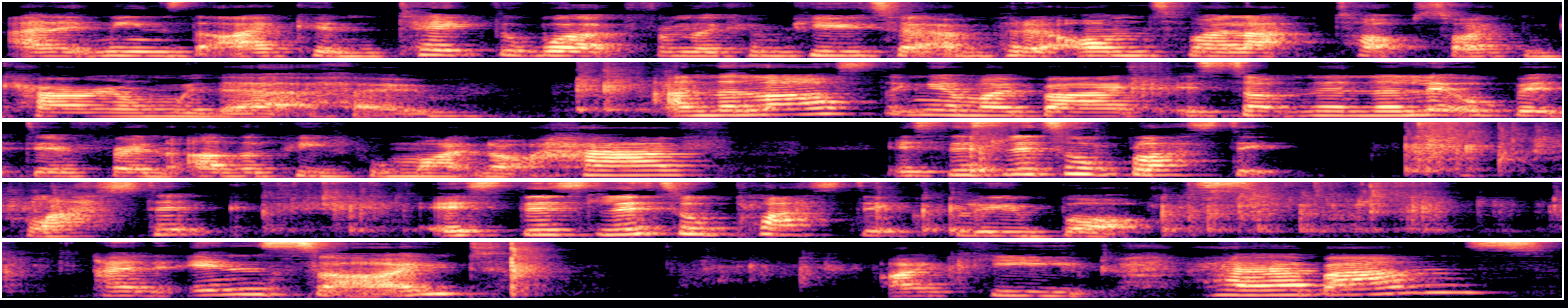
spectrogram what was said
and it means that I can take the work from the computer and put it onto my laptop so I can carry on with it at home. And the last thing in my bag is something a little bit different other people might not have. It's this little plastic, plastic? It's this little plastic blue box. And inside I keep hair bands,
